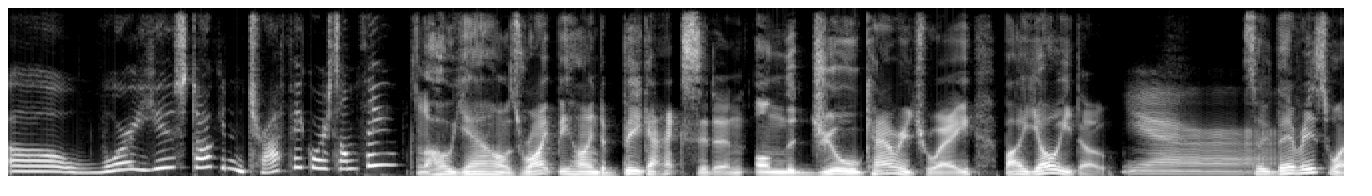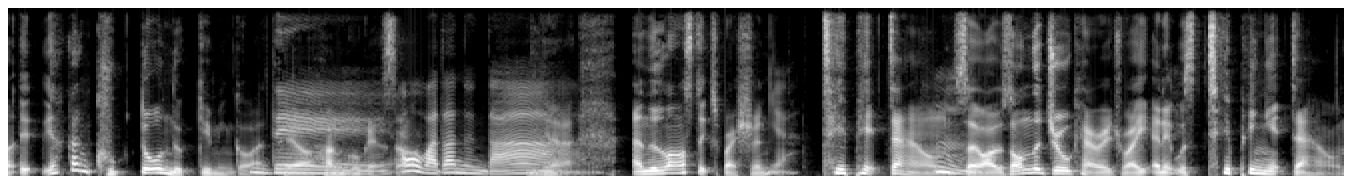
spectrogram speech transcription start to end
Uh, were you stuck in traffic or something? oh yeah I was right behind a big accident on the dual carriageway by Yeouido Yeah. so there is one it, 약간 국도 느낌인 것 같아요 한국에서 어, 와닿는다. Yeah. And the last expression, Yeah. tip it down. So I was on the dual carriageway and it was tipping it down.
